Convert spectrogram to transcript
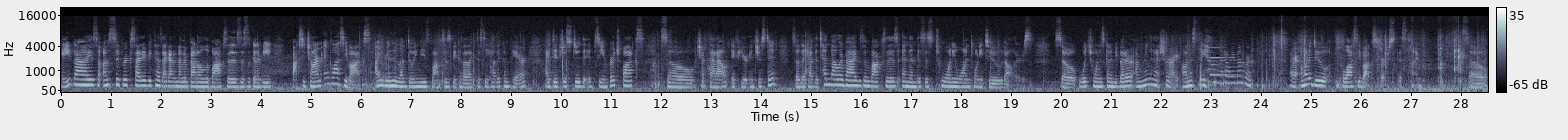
Hey you guys, so I'm super excited because I got another battle of the boxes. This is going to be BoxyCharm and Glossybox. I really love doing these boxes because I like to see how they compare. I did just do the Ipsy and Birch box, so check that out if you're interested. So they have the $10 bags and boxes, and then this is $21, $22. So which one is going to be better? I'm really not sure. I honestly, I don't remember. All right, I'm going to do Glossybox first this time. So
